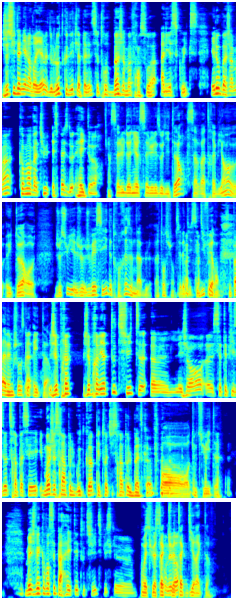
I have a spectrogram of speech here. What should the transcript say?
Je suis Daniel Andreev et de l'autre côté de la planète se trouve Benjamin François, alias Squix. Hello Benjamin, comment vas-tu, espèce de hater? Salut Daniel, salut les auditeurs, ça va très bien. Euh, hater, euh, je suis, je, je vais essayer d'être raisonnable. Attention, c'est la, c'est différent. C'est pas la même chose que Ouais. hater. Je, pré- je préviens tout de suite euh, les gens, euh, cet épisode sera passé... Moi je serai un peu le good cop et toi tu seras un peu le bad cop. Oh, tout de suite. Mais je vais commencer par hater tout de suite puisque... Ouais, tu attaques, tu dans- attaques direct.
